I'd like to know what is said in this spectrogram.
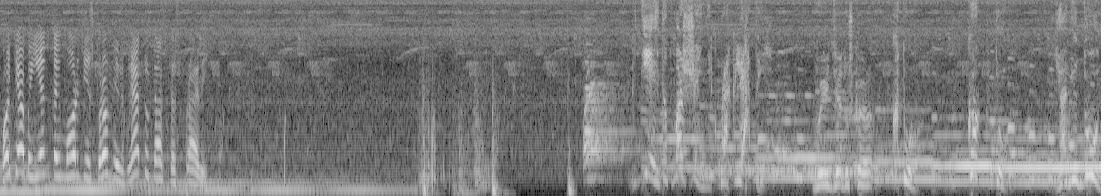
Хотя бы ентой морде скромный взгляд удастся справить. Где этот мошенник проклятый? Вы, дедушка, кто? Как кто? Я ведун,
